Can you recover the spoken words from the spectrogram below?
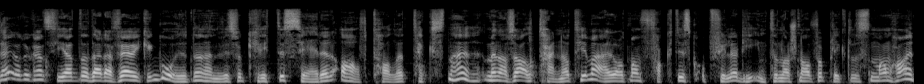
Nei, og du kan si at Det er derfor jeg ikke går ut nødvendigvis og kritiserer avtaleteksten her. Men altså, alternativet er jo at man faktisk oppfyller de internasjonale forpliktelsene man har.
